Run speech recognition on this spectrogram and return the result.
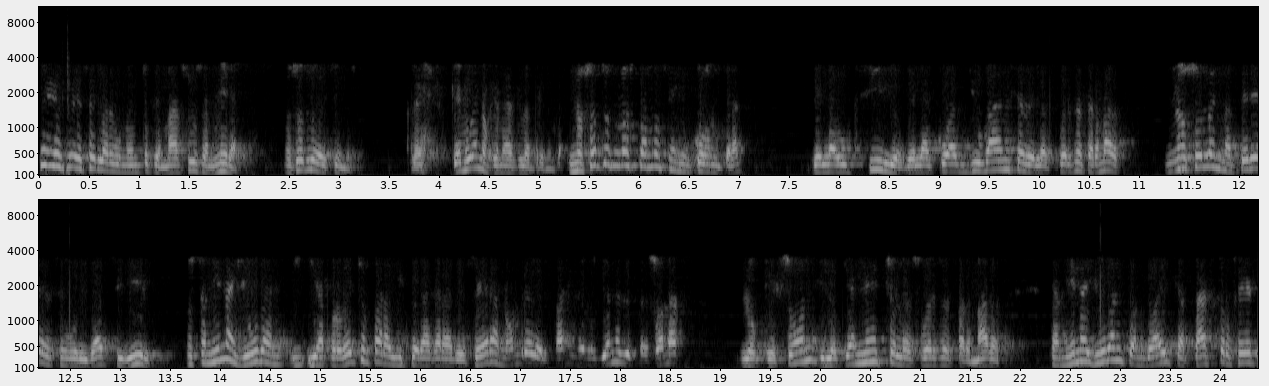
Sí, ese es el argumento que más usan. Mira, nosotros decimos, qué bueno que me haces la pregunta. Nosotros no estamos en contra del auxilio, de la coadyuvancia de las Fuerzas Armadas, no solo en materia de seguridad civil, pues también ayudan y, aprovecho para hiperagradecer a nombre del PAN y de millones de personas lo que son y lo que han hecho las Fuerzas Armadas. También ayudan cuando hay catástrofes,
